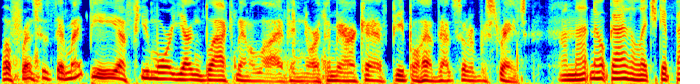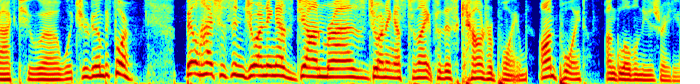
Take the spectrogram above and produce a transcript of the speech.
Well, for instance, there might be a few more young black men alive in North America if people had that sort of restraint. On that note, guys, I'll let you get back to uh, what you're doing before. Bill Hutchison joining us, John Mraz joining us tonight for this counterpoint on point on Global News Radio.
